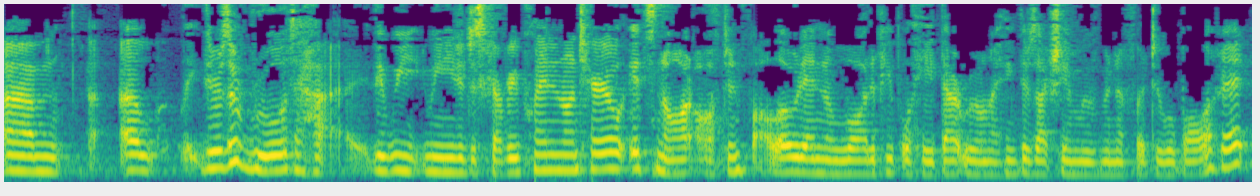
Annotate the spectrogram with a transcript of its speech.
Um, there's a rule to ha- that we, we need a discovery plan in Ontario. It's not often followed, and a lot of people hate that rule. And I think there's actually a movement afoot to abolish it.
